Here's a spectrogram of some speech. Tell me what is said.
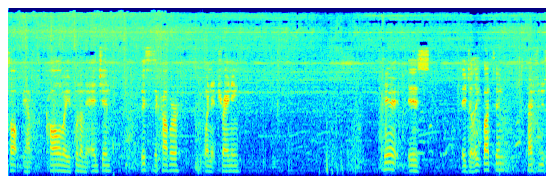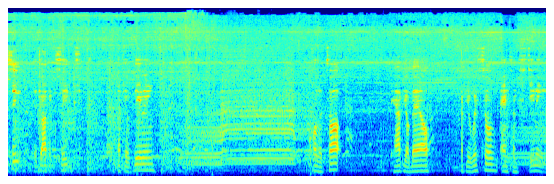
top, you have cowl where you put on the engine. This is the cover when it's raining. Here is a delete button, passenger seat, the driving seat, have your viewing. On the top, you have your bell, have your whistle, and some steaming.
